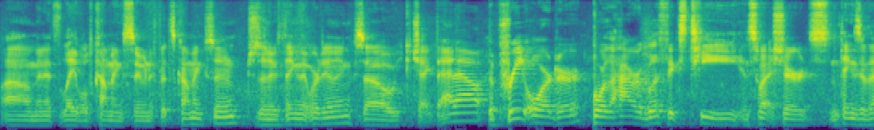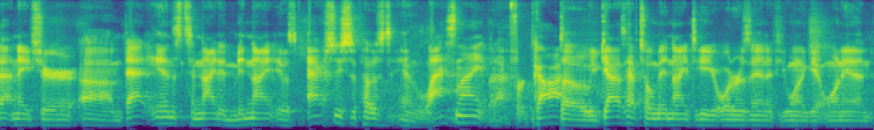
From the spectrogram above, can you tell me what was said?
Um, Um, and it's labeled coming soon if it's coming soon, which is a new thing that we're doing. So you can check that out. The pre-order for the hieroglyphics tee and sweatshirts and things of that nature, um, that ends tonight at midnight. It was actually supposed to end last night, but I forgot. So you guys have till midnight to get your orders in if you want to get one in.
